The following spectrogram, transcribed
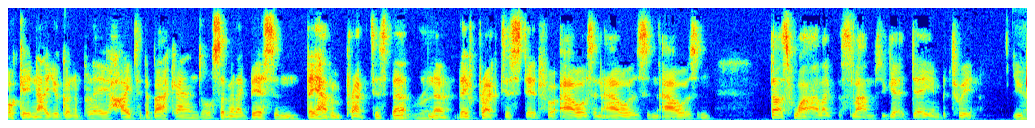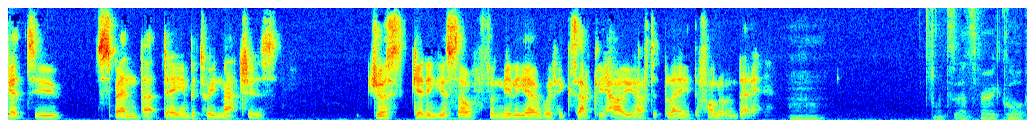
okay, now you're going to play high to the backhand or something like this, and they haven't practiced that. Right. No, they've practiced it for hours and hours and hours. And that's why I like the slams. You get a day in between. You Yeah. get to spend that day in between matches just getting yourself familiar with exactly how you have to play the following day. That's, that's very cool.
